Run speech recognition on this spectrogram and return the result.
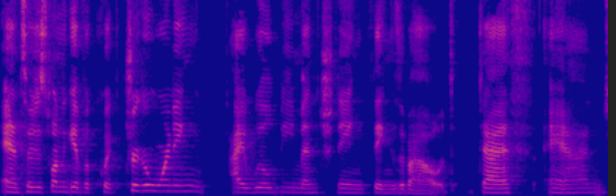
And so I just want to give a quick trigger warning. I will be mentioning things about death and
